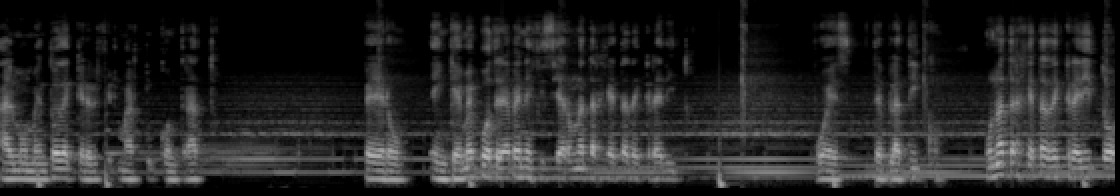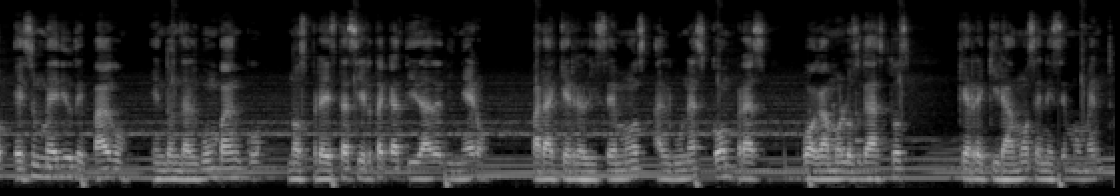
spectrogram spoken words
al momento de querer firmar tu contrato. Pero, ¿en qué me podría beneficiar una tarjeta de crédito? Pues te platico. Una tarjeta de crédito es un medio de pago en donde algún banco nos presta cierta cantidad de dinero para que realicemos algunas compras o hagamos los gastos que requiramos en ese momento,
